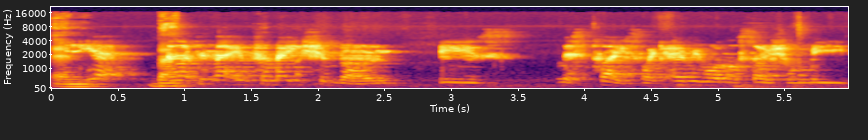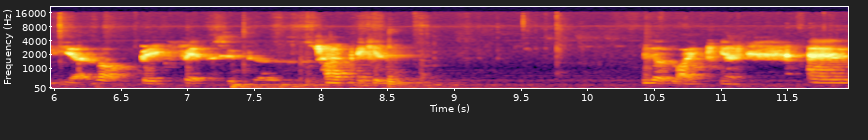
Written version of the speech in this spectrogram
And Yeah, back- and I think that information though is misplaced. Like everyone on social media, not big fitness influencers, try and make it look like you know, and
